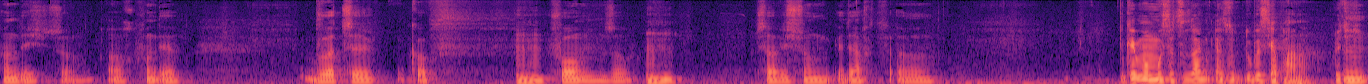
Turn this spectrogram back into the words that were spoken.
fand ich so. Auch von der Wurzelkopfform Mhm. so. Mhm. Das habe ich schon gedacht, aber Okay, man muss dazu sagen, also du bist Japaner, richtig? Mhm.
